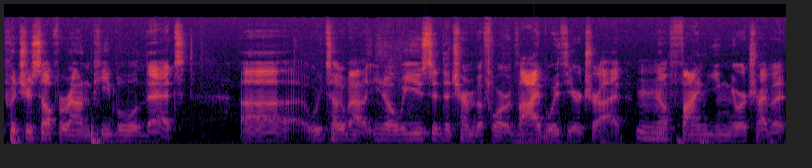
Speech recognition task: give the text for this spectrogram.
put yourself around people that uh, we talk about. You know, we used it the term before, vibe with your tribe. You know, finding your tribe, but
